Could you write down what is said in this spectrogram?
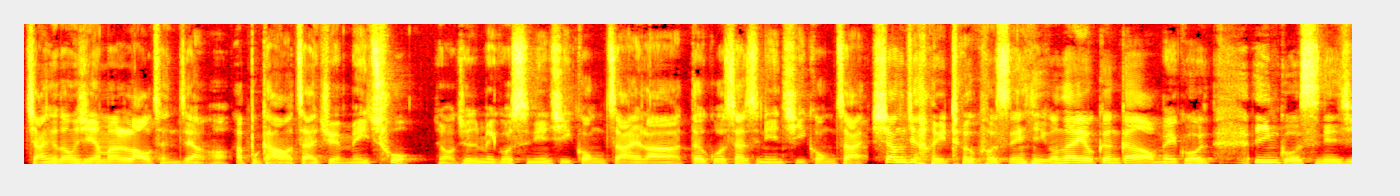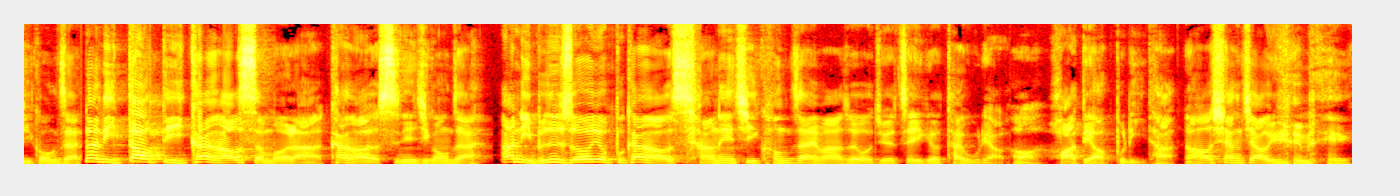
讲一个东西要么绕成这样哈？啊，不看好债券，没错。哦，就是美国十年期公债啦，德国三十年期公债，相较于德国十年期公债又更看好美国、英国十年期公债。那你到底看好什么啦？看好十年期公债啊？你不是说又不看好长年期公债吗？所以我觉得这个太无聊了哦，划掉不理他。然后相较于美，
